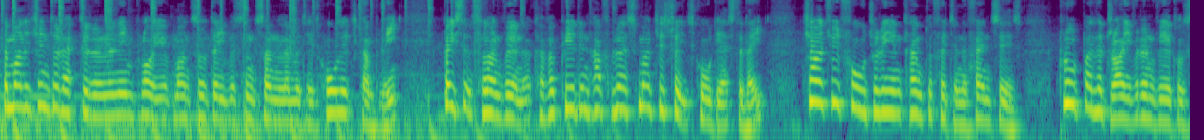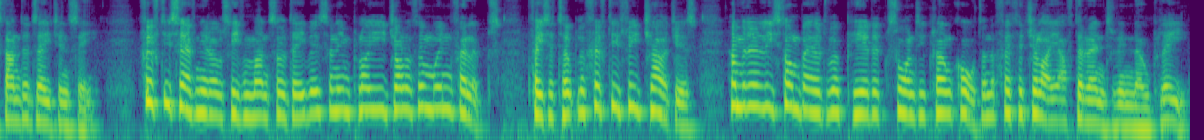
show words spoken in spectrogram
The managing director and an employee of Mansel Davies and Son Limited Haulage Company, based at Llanfyrnach, have appeared in Haverfordwest Magistrates Court yesterday, charged with forgery and counterfeiting offences, brought by the Driver and Vehicle Standards Agency. 57-year-old Stephen Mansel Davies and employee Jonathan Wynne Phillips face a total of 53 charges and were released on bail to appear at Swansea Crown Court on the 5th of July after entering no plea.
